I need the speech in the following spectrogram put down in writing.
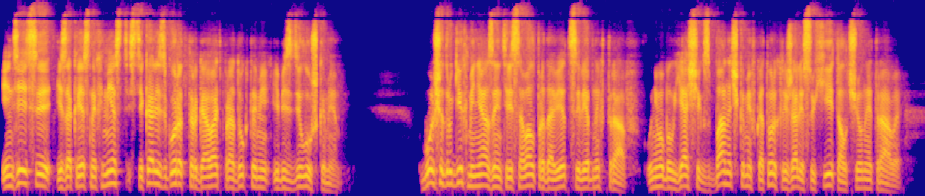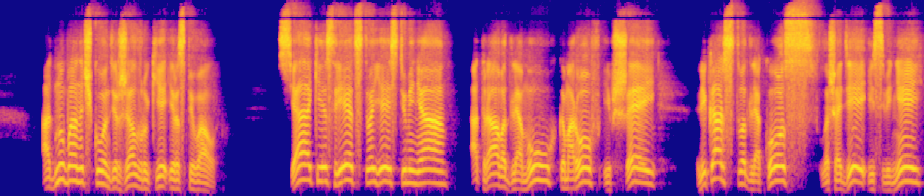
Индейцы из окрестных мест стекались в город торговать продуктами и безделушками. Больше других меня заинтересовал продавец целебных трав. У него был ящик с баночками, в которых лежали сухие толченые травы. Одну баночку он держал в руке и распевал. «Всякие средства есть у меня, отрава для мух, комаров и вшей, лекарства для коз, лошадей и свиней,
